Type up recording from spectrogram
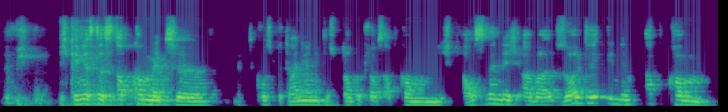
Ich, ich kenne jetzt das Abkommen mit, äh, mit Großbritannien, das Doppelschlagsabkommen nicht auswendig, aber sollte in dem Abkommen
